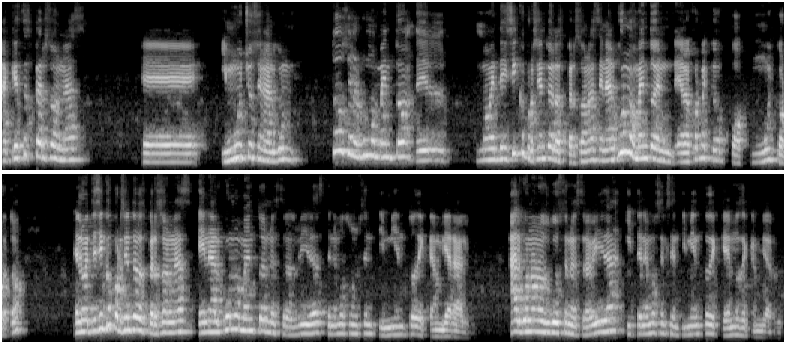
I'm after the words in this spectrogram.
a que estas personas, eh, y muchos en algún, todos en algún momento, el 95% de las personas, en algún momento, en, a lo mejor me quedo muy corto, el 95% de las personas, en algún momento de nuestras vidas, tenemos un sentimiento de cambiar algo. Algo no nos gusta en nuestra vida y tenemos el sentimiento de que hemos de cambiarlo.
